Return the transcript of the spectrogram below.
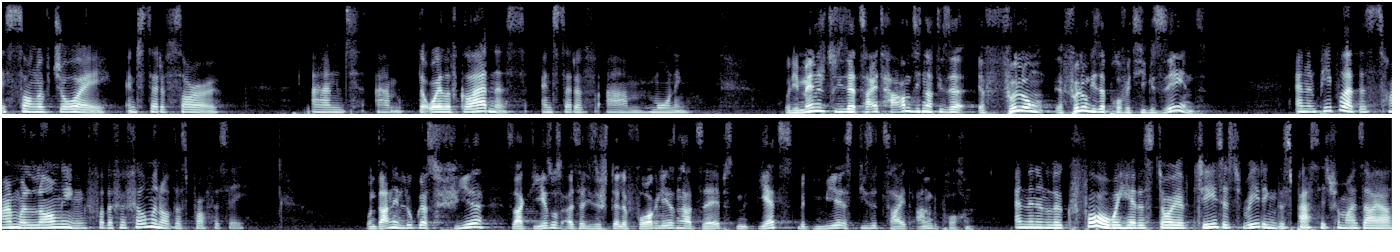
a song of joy instead of sorrow, and um, the oil of gladness instead of um, mourning. Und die Menschen zu dieser Zeit haben sich nach dieser Erfüllung, Erfüllung dieser Prophetie gesehnt. And then people at this time were longing for the fulfillment of this prophecy. Und dann in Lukas 4 sagt Jesus, als er diese Stelle vorgelesen hat, selbst, mit, jetzt mit mir ist diese Zeit angebrochen. And then in Luke 4, we hear the story of Jesus reading this passage from Isaiah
